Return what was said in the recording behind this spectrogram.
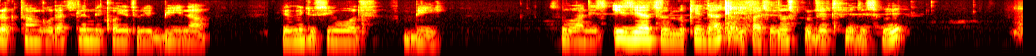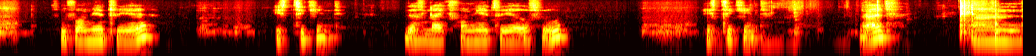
rectangle. That's let me call it to be B now. You're going to see what B. So and it's easier to locate that if I should just project here this way. So from here to here, it's thickened. Just like from here to here also, it's thickened. Right? And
